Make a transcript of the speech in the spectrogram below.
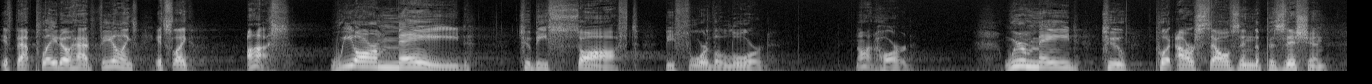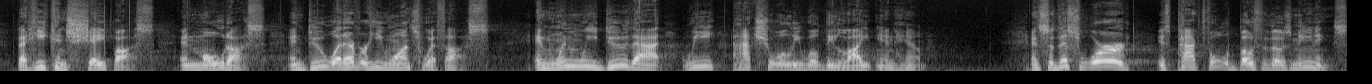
if that Play Doh had feelings, it's like us. We are made to be soft before the Lord not hard. We're made to put ourselves in the position that He can shape us and mold us and do whatever He wants with us. And when we do that, we actually will delight in Him. And so this word is packed full of both of those meanings.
